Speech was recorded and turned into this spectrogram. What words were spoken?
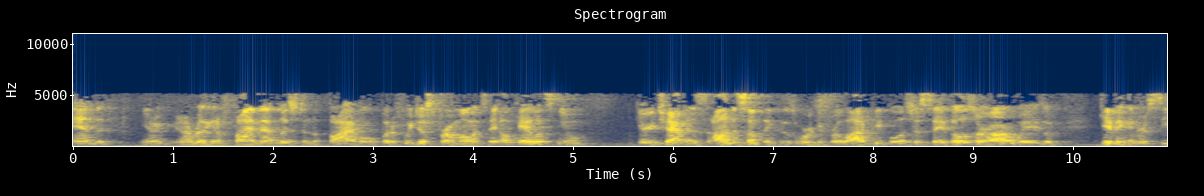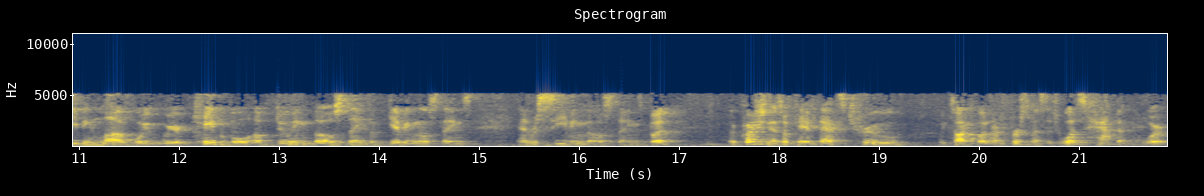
And you know, you're not really going to find that list in the Bible. But if we just for a moment say, okay, let's you know, Gary Chapman is onto something because it's working for a lot of people. Let's just say those are our ways of giving and receiving love. We, we're capable of doing those things, of giving those things and receiving those things. But the question is, okay, if that's true, we talked about in our first message, what's happened? Where,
